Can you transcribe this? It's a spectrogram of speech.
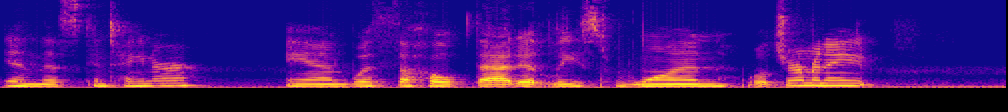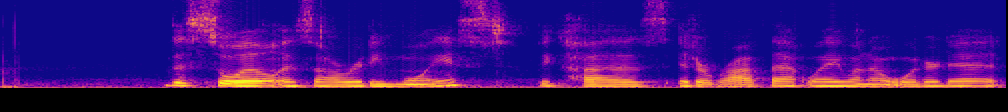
in this container and with the hope that at least one will germinate. The soil is already moist because it arrived that way when I ordered it.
